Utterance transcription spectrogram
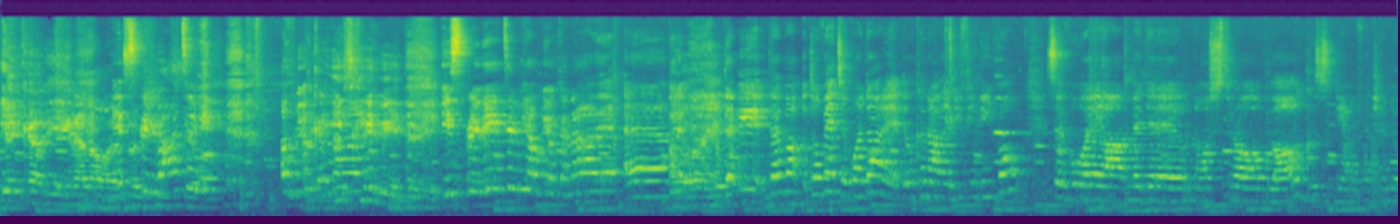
che carina, no? iscrivetevi al mio canale. Iscrivetevi. Iscrivetevi al mio canale. eh, Allora, io- devi- devo- dovete guardare il canale di Filippo se vuoi eh, vedere il nostro vlog. Stiamo facendo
